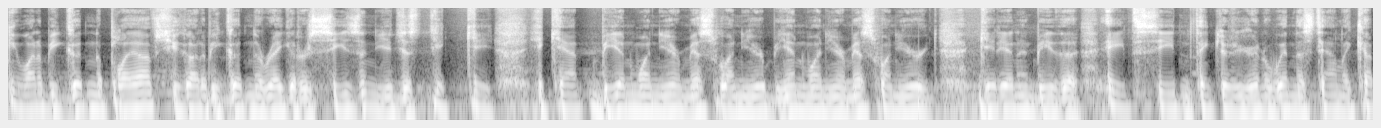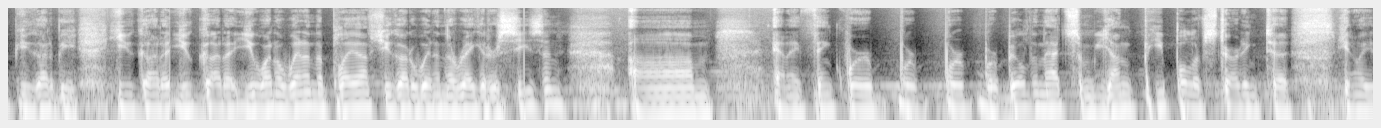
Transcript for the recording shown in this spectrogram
you want to be good in the playoffs, you got to be good in the regular season. You just you, you, you can't be in one year, miss one year, be in one year, miss one year, get in and be the eighth seed and think you're, you're going to win the Stanley Cup. You got to be you got to you got to you want to win in the playoffs, you got to win in the regular season. Um, and I think we're, we're, we're, we're building that. Some young people are starting to, you know,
